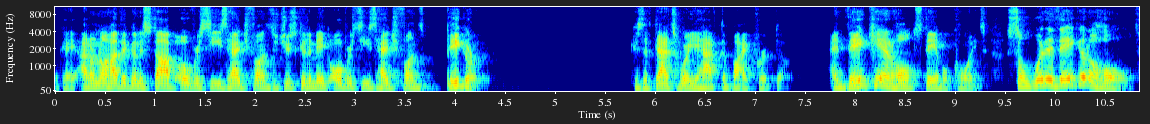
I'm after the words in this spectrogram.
Okay. I don't know how they're going to stop overseas hedge funds. They're just going to make overseas hedge funds bigger. Because if that's where you have to buy crypto and they can't hold stable coins. So what are they going to hold?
